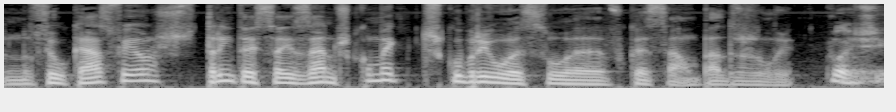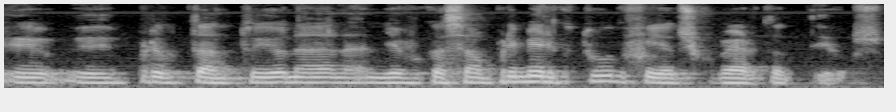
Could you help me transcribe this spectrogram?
no seu caso, foi aos 36 anos. Como é que descobriu a sua vocação, Padre Júlio? Pois, eu, eu, portanto, eu na, na, minha vocação, primeiro que tudo, foi a descoberta de Deus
